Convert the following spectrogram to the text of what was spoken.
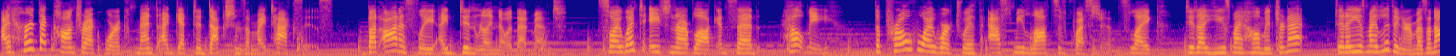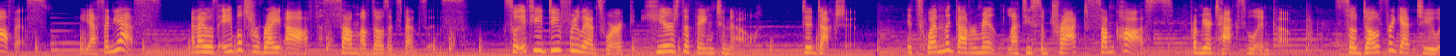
I'd heard that contract work meant I'd get deductions on my taxes, but honestly, I didn't really know what that meant. So I went to H&R Block and said, "Help me." The pro who I worked with asked me lots of questions, like, "Did I use my home internet? Did I use my living room as an office?" Yes and yes. And I was able to write off some of those expenses. So if you do freelance work, here's the thing to know. Deduction. It's when the government lets you subtract some costs from your taxable income. So don't forget to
